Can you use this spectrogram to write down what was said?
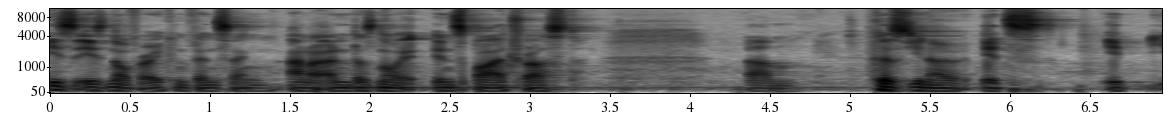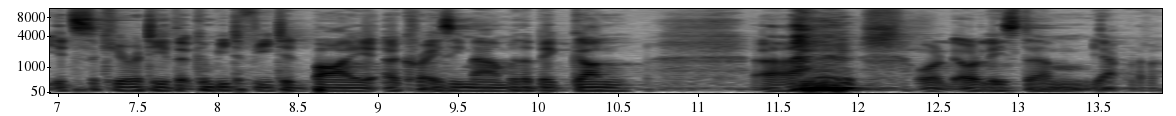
is is not very convincing and, and does not inspire trust. Because you know it's it, it's security that can be defeated by a crazy man with a big gun, uh, or or at least um, yeah whatever.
